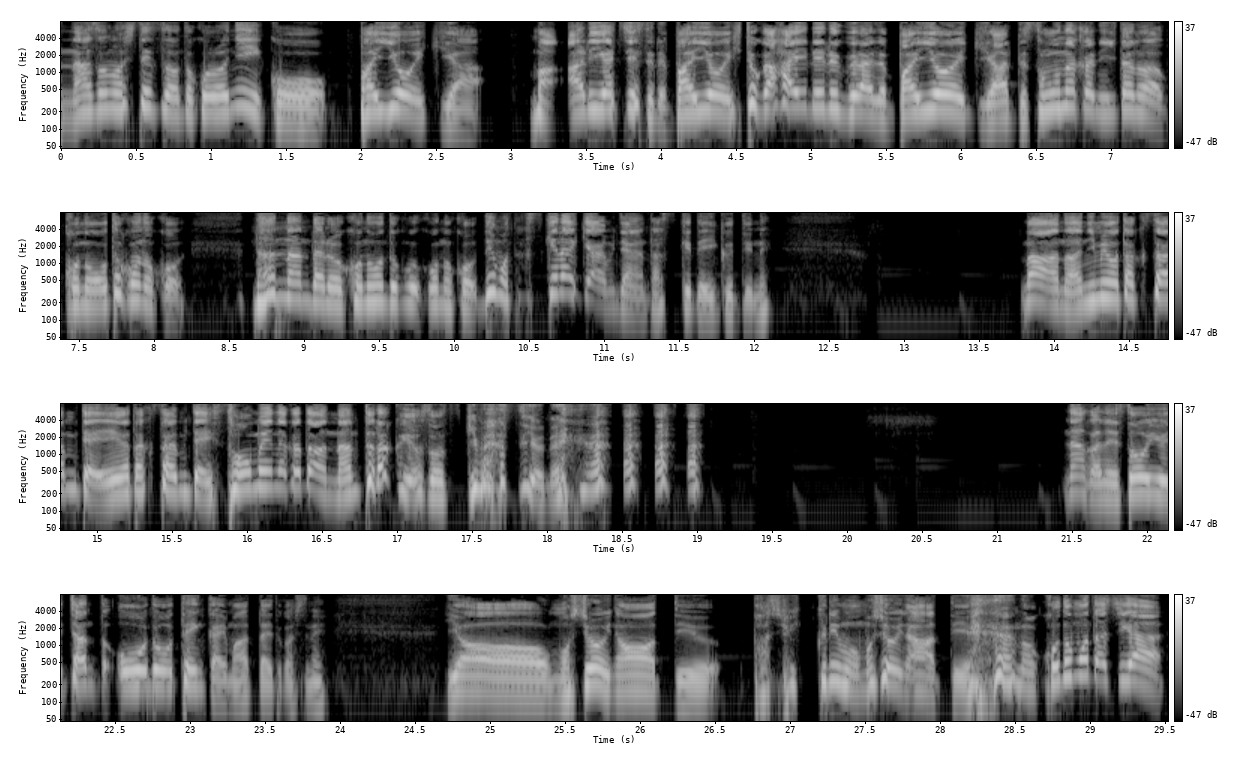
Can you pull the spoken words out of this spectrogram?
謎の施設のところに、こう、培養液が、まあ、ありがちですよね。培養液、人が入れるぐらいの培養液があって、その中にいたのはこの男の子。何なんだろう、この男の子。でも助けなきゃみたいな助けていくっていうね。まあ、あの、アニメをたくさん見たい、映画たくさん見たい、聡明な方はなんとなく予想つきますよねなんかね、そういうちゃんと王道展開もあったりとかしてね。いやー、面白いなーっていう。パシフィックリム面白いなーっていう。あの、子供たちが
